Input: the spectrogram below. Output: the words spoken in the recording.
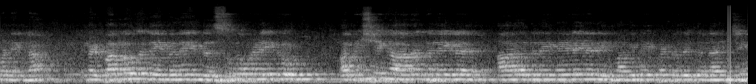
பண்ணிடலாம் எங்கள் பரலோக தேவனை இந்த சுகமளிக்கும் அபிஷேக ஆராதனையில ஆராதனை வேலையில நீ மகிமைப்பட்டதுக்கு நன்றி.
